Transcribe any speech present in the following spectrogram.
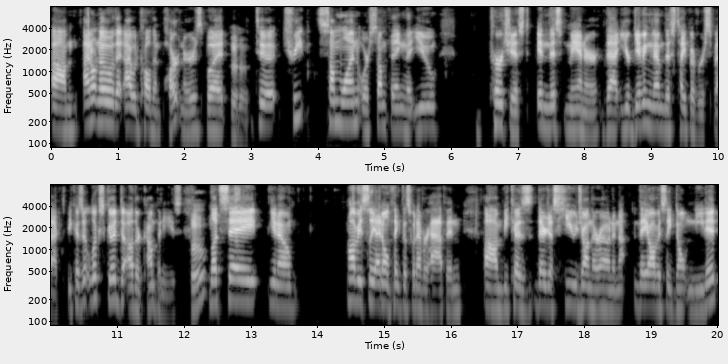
um I don't know that I would call them partners, but mm-hmm. to treat someone or something that you purchased in this manner that you're giving them this type of respect because it looks good to other companies. Mm-hmm. Let's say, you know, obviously i don't think this would ever happen um, because they're just huge on their own and they obviously don't need it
